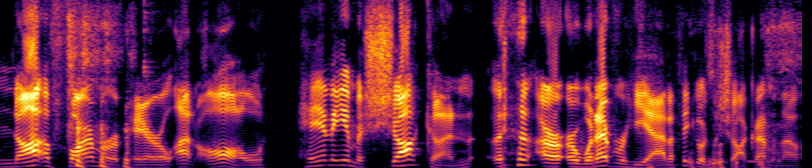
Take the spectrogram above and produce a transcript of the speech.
not a farmer apparel at all, handing him a shotgun or, or whatever he had. I think it was a shotgun. I don't know.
